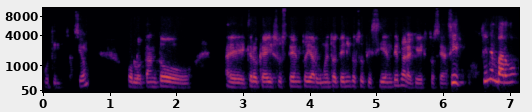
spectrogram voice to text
utilización. Por lo tanto, eh, creo que hay sustento y argumento técnico suficiente para que esto sea así. Sin embargo,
